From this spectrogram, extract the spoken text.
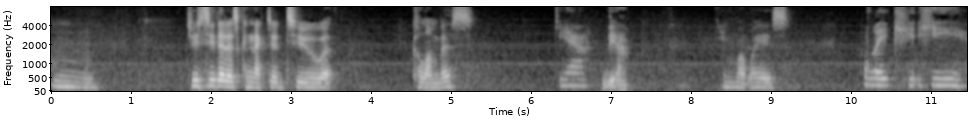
Do you see that as connected to Columbus? Yeah, Yeah, In what ways? like he he,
